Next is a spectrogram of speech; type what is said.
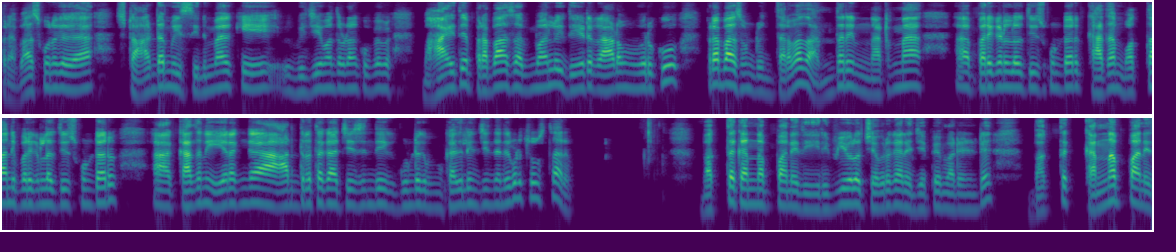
'ప్రభాస్' కొనగా స్టార్డమ్ ఈ సినిమాకి విజయవంతడానికి ఉపయోగ మహా అయితే 'ప్రభాస్' అభిమానులు ఈ థియేటర్ రావడం వరకు 'ప్రభాస్' ఉంటుంది. తర్వాత అందరి నటన పరిగణలో తీసుకుంటారు. కథ మొత్తాన్ని పరిగణలో తీసుకుంటారు. ఆ కథని ఏ రకంగా ఆర్ద్రతగా చేసింది, గుండె కదిలించింది అనేది కూడా చూస్తారు. 'భక్త కన్నప్ప' అనేది ఈ రివ్యూలో చివరిగా నేను చెప్పే మాట ఏంటంటే 'భక్త కన్నప్ప' అనే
